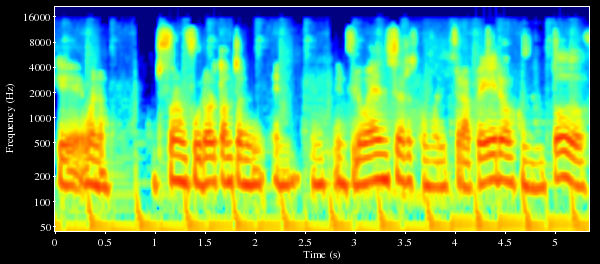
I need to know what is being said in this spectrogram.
que bueno, fueron furor tanto en, en- en influencers como en traperos, como en todo.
